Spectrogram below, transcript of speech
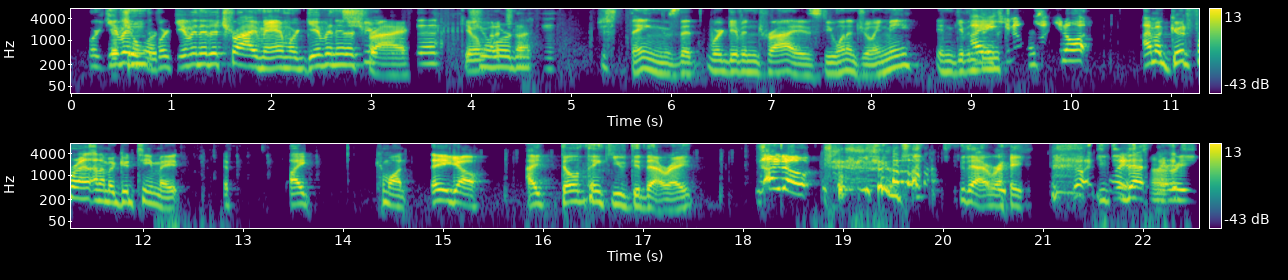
we're giving Jordan. we're giving it a try, man. We're giving it a try. Jordan, Give 'em a Jordan. Just things that we're given tries. Do you want to join me in giving I, things? you know what? You know what? I'm a good friend and I'm a good teammate. If I, come on, there you go. I don't think you did that right. I know. Do that right. No, You fine, did that very.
